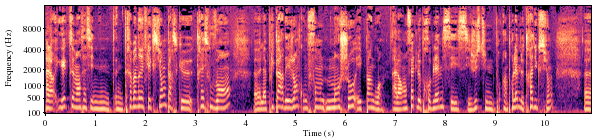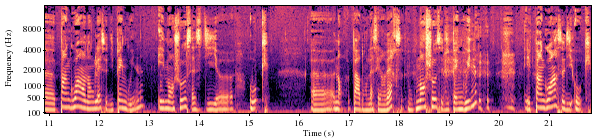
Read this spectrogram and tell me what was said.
Alors exactement, ça c'est une, une très bonne réflexion parce que très souvent, euh, la plupart des gens confondent manchot et pingouin. Alors en fait, le problème c'est c'est juste une- un problème de traduction. Euh, pingouin en anglais se dit penguin et manchot ça se dit euh, hawk. Euh, non, pardon, là c'est l'inverse. Donc manchot se dit penguin et pingouin se dit hawk.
